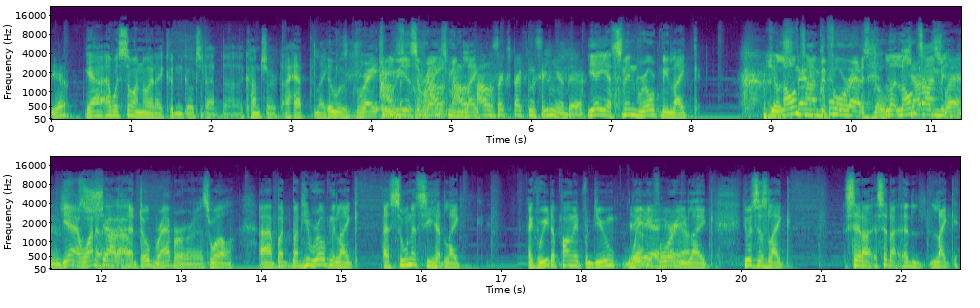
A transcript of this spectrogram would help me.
Yeah. Yeah, I was so annoyed I couldn't go to that uh, concert. I had like It was great. It was previous great. arrangement. I, like I was expecting seeing you there. yeah, yeah. Sven wrote me like Yo, a long Sven, time cool before ass it. dude. Long Shout time. be- Sven. Yeah, one Shout a, out. a dope rapper as well. Uh, but but he wrote me like as soon as he had like agreed upon it with you, way Yeah, before yeah, he like he was just like said uh, said uh, like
